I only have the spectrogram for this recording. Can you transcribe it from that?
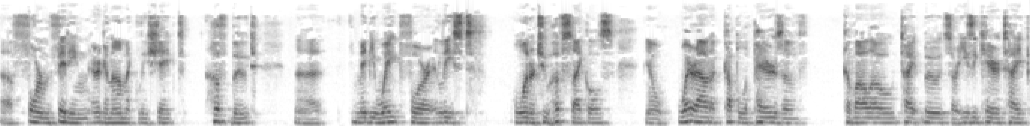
uh, form fitting, ergonomically shaped hoof boot. uh, maybe wait for at least one or two hoof cycles, you know, wear out a couple of pairs of Cavallo type boots or Easy Care type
